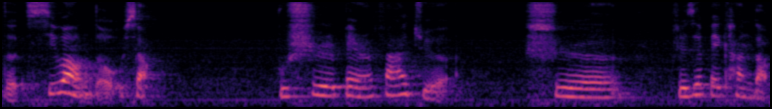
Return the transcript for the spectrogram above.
的希望的偶像，不是被人发掘，是直接被看到。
